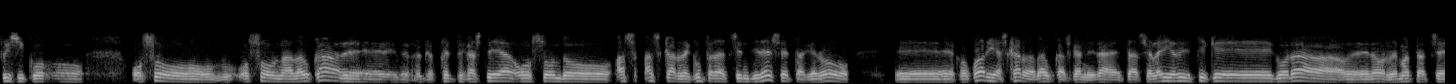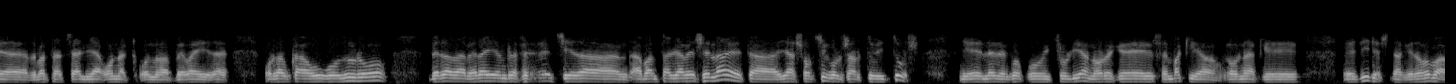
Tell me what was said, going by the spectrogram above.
fiziko oso oso ona dauka, e, jente gaztea oso ondo az, azkar rekuperatzen direz, eta gero e, jokoari askarra daukaz ganera. Eta zela erditik e, gora, ero, rematatzea, rematatzailea onak, onak bebai, hor dauka Hugo Duro, bera da beraien referentzia da abantalla bezala eta ja sortzi gol sartu dituz. Ni lehenengo itzulian horrek zenbakia onak e, e, direz, da gero ba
